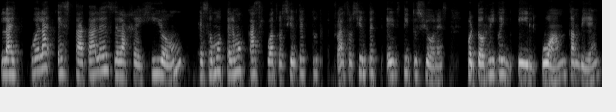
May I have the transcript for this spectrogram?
las escuelas estatales de la región, que somos, tenemos casi 400, 400 instituciones, Puerto Rico y, y Guam también,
